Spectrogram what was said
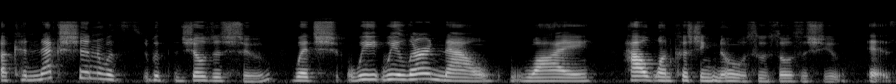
a connection with with Zishu, which we we learn now why how Wen Kexing knows who Zhou Zishu is,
